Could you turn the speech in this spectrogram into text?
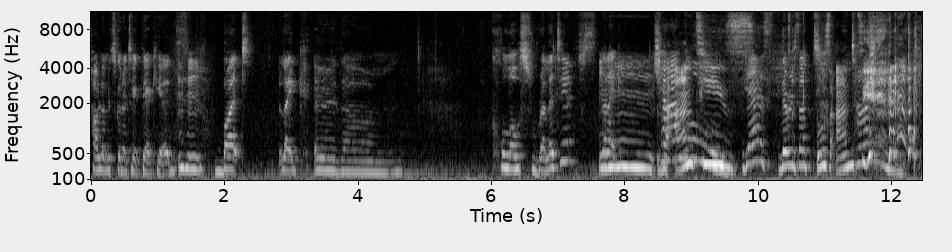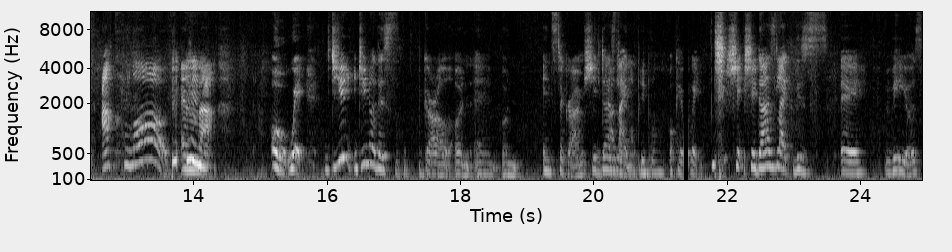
how long it's going to take their kids Mhm. but like uh, the um, close relatives they're like Mm, the aunties Yes, there is a t- those aunties time, a clock, and that. Oh wait, do you do you know this girl on um, on Instagram? She does like people okay, wait. she she does like this. uh, videos,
